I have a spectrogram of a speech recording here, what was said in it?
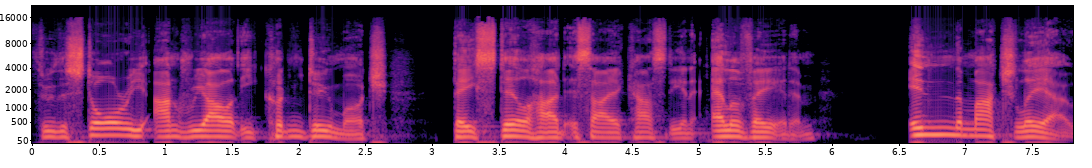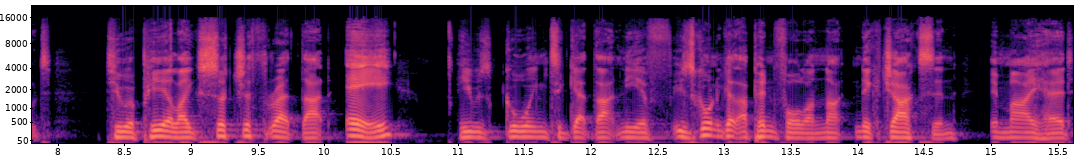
through the story and reality, couldn't do much, they still had Isiah Kassidy and elevated him in the match layout to appear like such a threat that A, he was going to get that near, he was going to get that pinfall on Nick Jackson in my head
